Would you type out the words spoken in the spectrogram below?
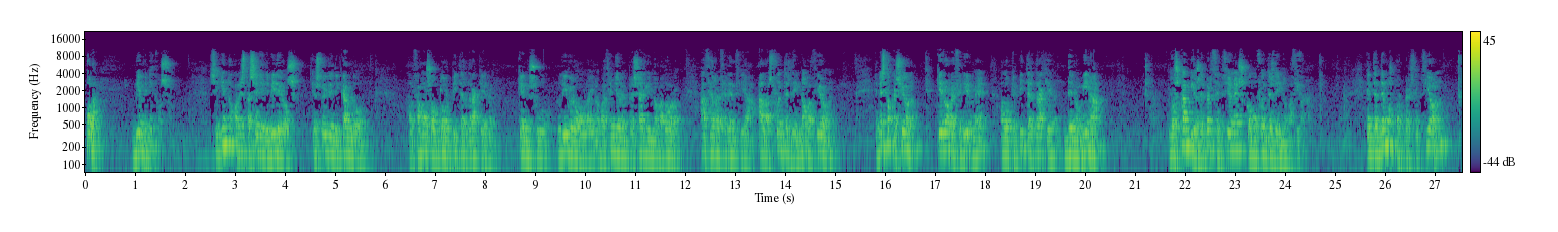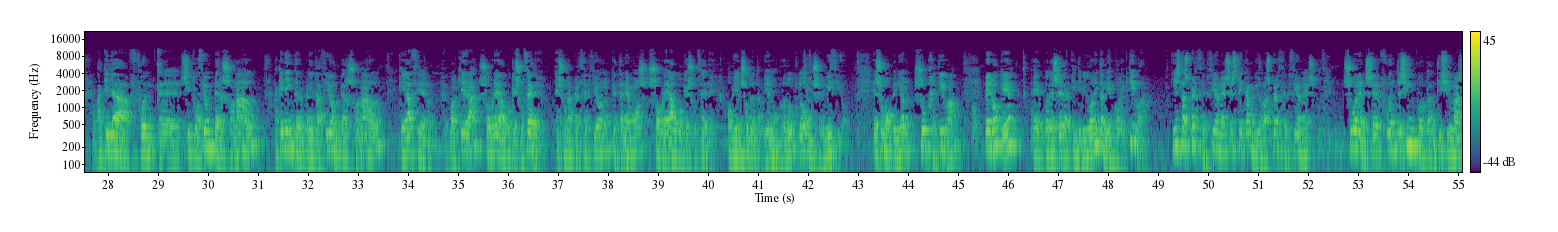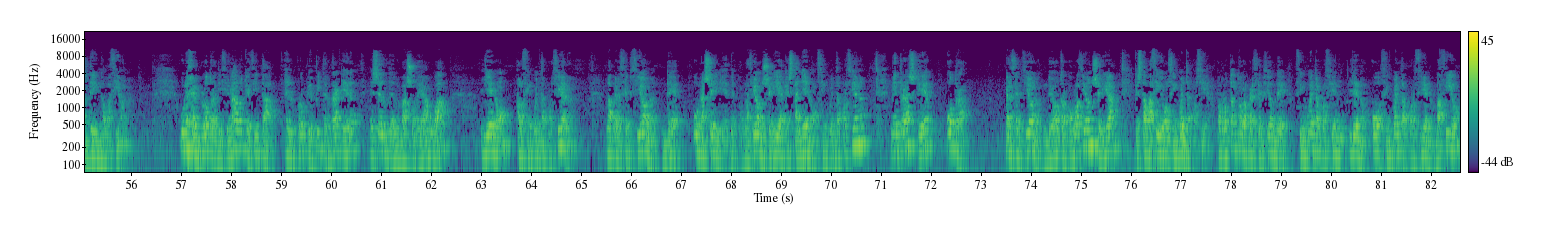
Hola, bienvenidos. Siguiendo con esta serie de vídeos que estoy dedicando al famoso autor Peter Drucker, que en su libro La innovación y el empresario innovador hace referencia a las fuentes de innovación, en esta ocasión quiero referirme a lo que Peter Drucker denomina los cambios de percepciones como fuentes de innovación. Entendemos por percepción aquella eh, situación personal, aquella interpretación personal que hace cualquiera sobre algo que sucede. Es una percepción que tenemos sobre algo que sucede, o bien sobre también un producto o un servicio. Es una opinión subjetiva, pero que eh, puede ser individual y también colectiva. Y estas percepciones, este cambio en las percepciones, suelen ser fuentes importantísimas de innovación. Un ejemplo tradicional que cita el propio Peter Drucker es el del vaso de agua lleno al 50%. La percepción de una serie de población sería que está lleno al 50%, mientras que otra percepción de otra población sería que está vacío al 50%. Por lo tanto, la percepción de 50% lleno o 50% vacío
